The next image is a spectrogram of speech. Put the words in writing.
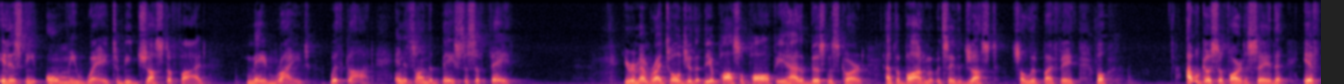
It is the only way to be justified, made right with God, and it's on the basis of faith. You remember I told you that the Apostle Paul, if he had a business card at the bottom, it would say, The just shall live by faith. Well, I will go so far to say that if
